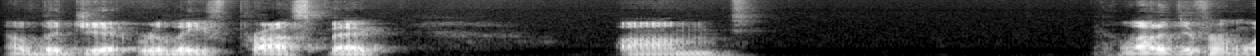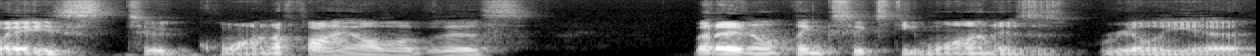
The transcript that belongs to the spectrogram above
a legit relief prospect. Um, a lot of different ways to quantify all of this, but I don't think 61 is really a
